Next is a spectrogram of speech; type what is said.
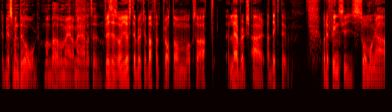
det blir som en drog. Man behöver mer och mer hela tiden. Precis och just det brukar Buffett prata om också att leverage är addictive. Och det finns ju så många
